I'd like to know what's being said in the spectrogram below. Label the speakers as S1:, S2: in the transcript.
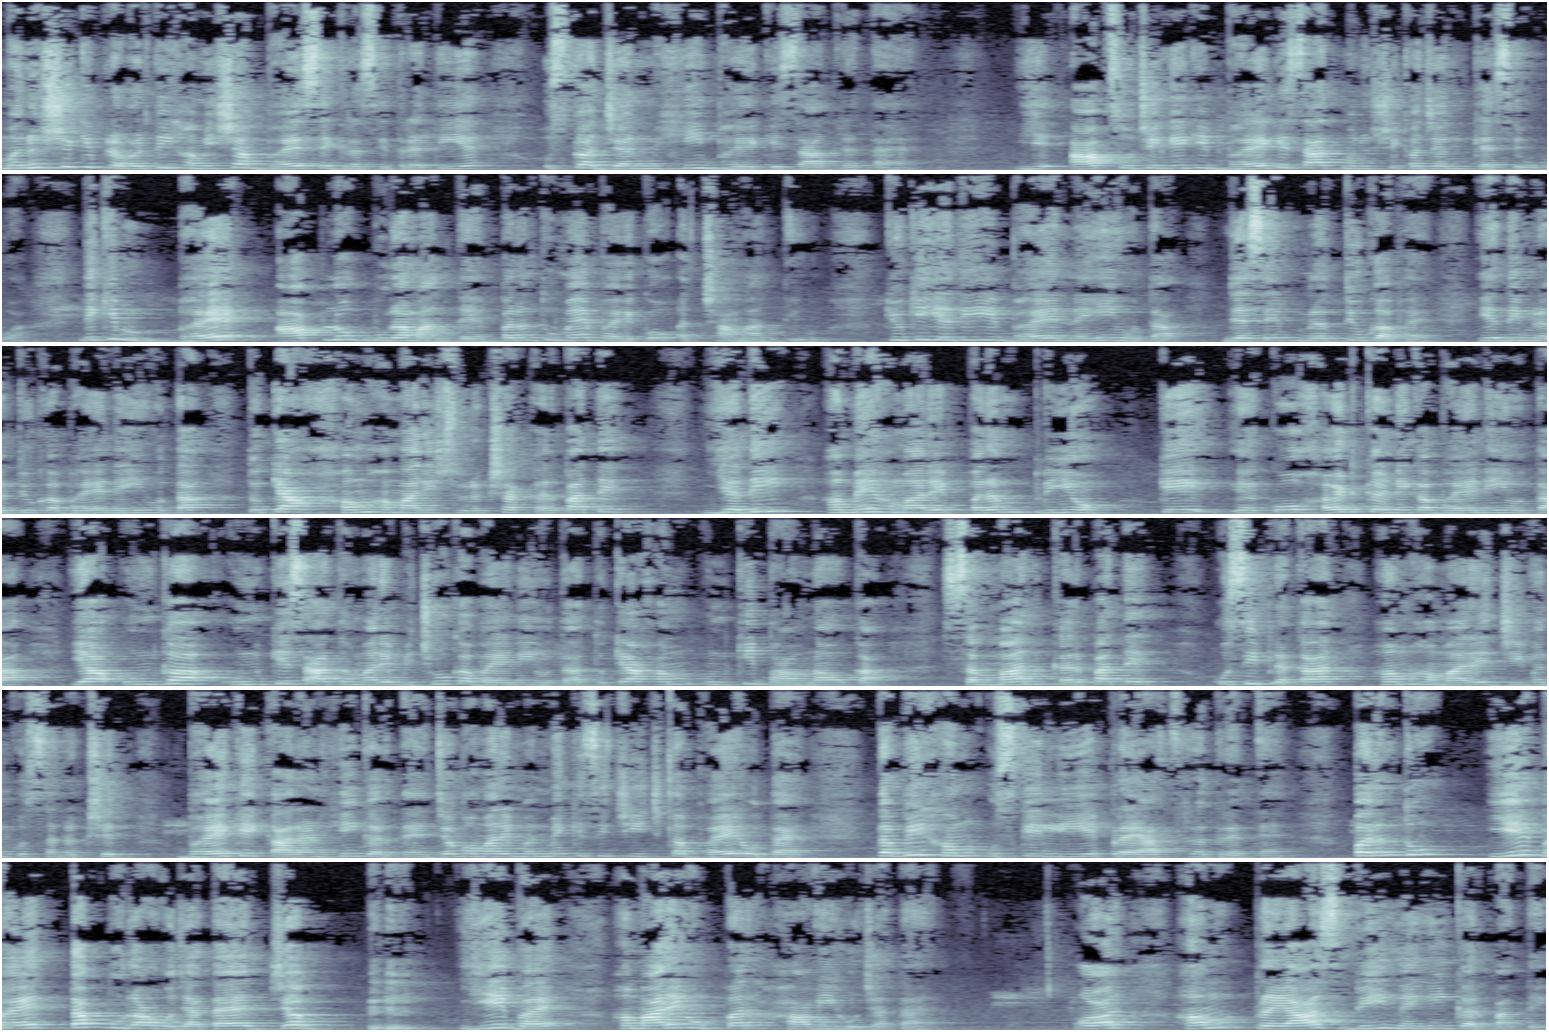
S1: मनुष्य की प्रवृत्ति हमेशा भय से ग्रसित रहती है, उसका जन्म ही भय के साथ रहता है। ये आप सोचेंगे कि भय के साथ मनुष्य का जन्म कैसे हुआ? देखिए, भय आप लोग बुरा मानते हैं, परंतु मैं भय को अच्छा मानती हूँ। क्योंकि यदि ये भय नहीं होता, जैसे मृत्यु का भय, यदि मृत्यु का भय नहीं होता तो क्या हम हमारी सुरक्षा कर पाते? यदि हमें हमारे परम प्रियो के, को हर्ट करने का भय नहीं होता या उनका, उनके साथ हमारे बिछो का भय नहीं होता तो क्या हम उनकी भावनाओं का सम्मान कर पाते? उसी प्रकार हम हमारे जीवन को संरक्षित भय के कारण ही करते हैं। जब हमारे मन में किसी चीज़ का भय होता है, तभी हम उसके लिए प्रयासरत रहते हैं। परंतु ये भय तब बुरा हो जाता है जब ये भय हमारे ऊपर हावी हो जाता है और हम प्रयास भी नहीं कर पाते।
